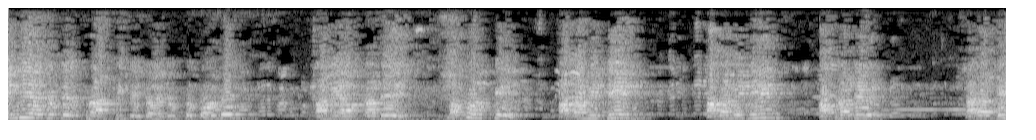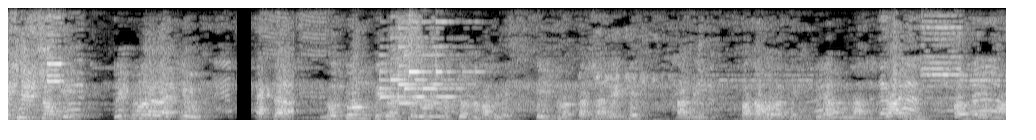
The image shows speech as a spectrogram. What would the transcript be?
ইন্ডিয়া জোটের প্রার্থীকে জয়যুক্ত করবেন। আমি আপনাদের সকলকে আগামী দিন আগামী দিন আপনাদের সারা দেশের সঙ্গে ত্রিপুরা রাজ্যেও একটা নতুন দিগন্তের উন্মোচন হবে। এই প্রত্যাশা রেখে আমি কথা বলা থেকে বিরাম নিলাম। জয় হিন্দ, বন্দে মা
